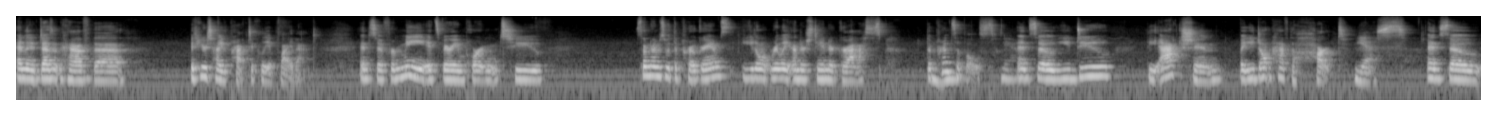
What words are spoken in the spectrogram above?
and then it doesn't have the but here's how you practically apply that and so for me it's very important to sometimes with the programs you don't really understand or grasp the mm-hmm. principles Yeah. and so you do the action but you don't have the heart Yes. and so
